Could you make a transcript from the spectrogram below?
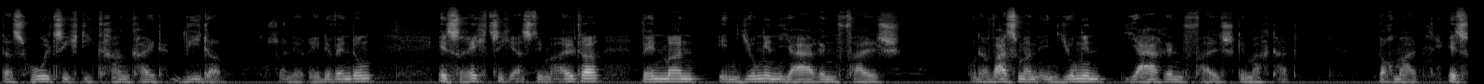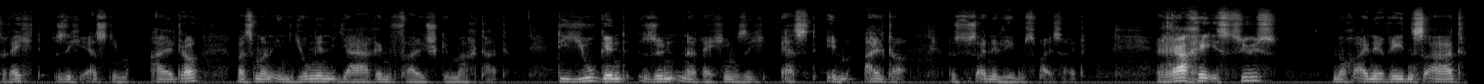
das holt sich die Krankheit wieder. Das ist eine Redewendung. Es rächt sich erst im Alter, wenn man in jungen Jahren falsch oder was man in jungen Jahren falsch gemacht hat. Nochmal, es rächt sich erst im Alter, was man in jungen Jahren falsch gemacht hat. Die Jugendsünden rächen sich erst im Alter. Das ist eine Lebensweisheit. Rache ist süß, noch eine Redensart.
